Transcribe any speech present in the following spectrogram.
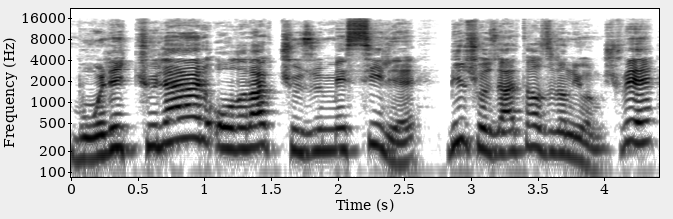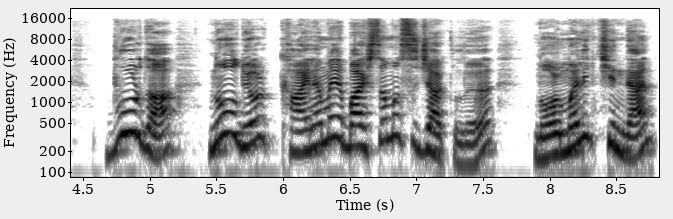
moleküler olarak çözülmesiyle bir çözelti hazırlanıyormuş. Ve burada ne oluyor? Kaynamaya başlama sıcaklığı normalinkinden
